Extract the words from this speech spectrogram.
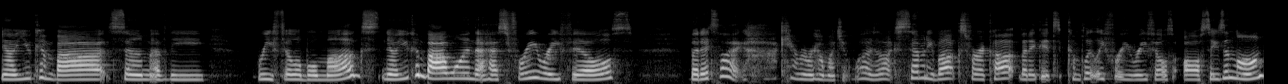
now you can buy some of the refillable mugs. Now you can buy one that has free refills, but it's like, I can't remember how much it was. It's like 70 bucks for a cup, but it gets completely free refills all season long.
